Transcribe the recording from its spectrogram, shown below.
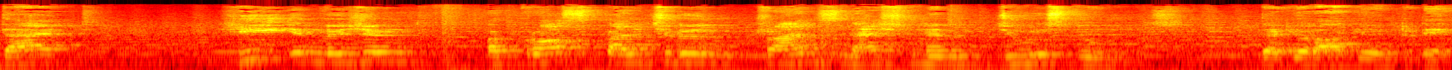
that he envisioned a cross-cultural, transnational jurisprudence that you're arguing today.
